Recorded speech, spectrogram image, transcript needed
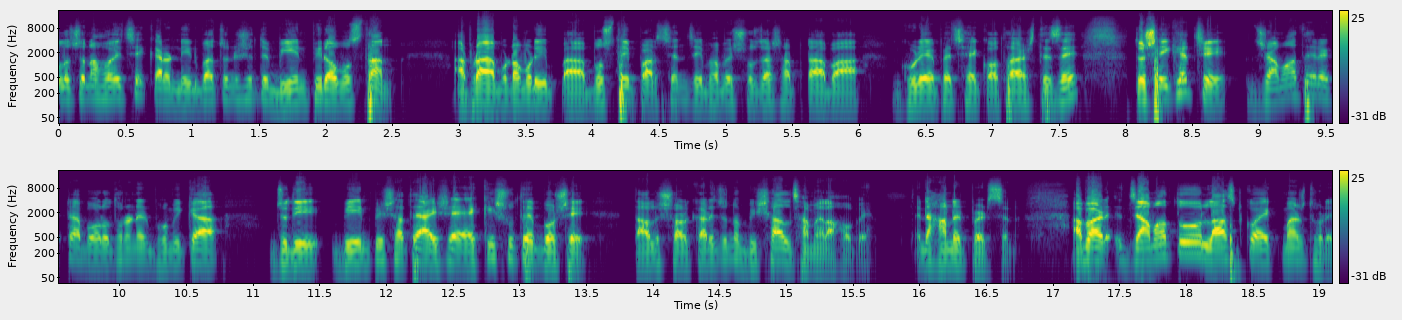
আলোচনা হয়েছে, কারণ নির্বাচন ইস্যুতে বিএনপির অবস্থান আপনারা মোটামুটি বুঝতেই পারছেন যেভাবে সোজা সাপটা বা ঘুরে পেছায় কথা আসতেছে। তো সেই ক্ষেত্রে জামাতের একটা বড় ধরনের ভূমিকা যদি বিএনপির সাথে আইসে একই সুতে বসে, তাহলে সরকারের জন্য বিশাল ঝামেলা হবে। এটা হান্ড্রেড পার্সেন্ট। আবার জামাতও লাস্ট কয়েক মাস ধরে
